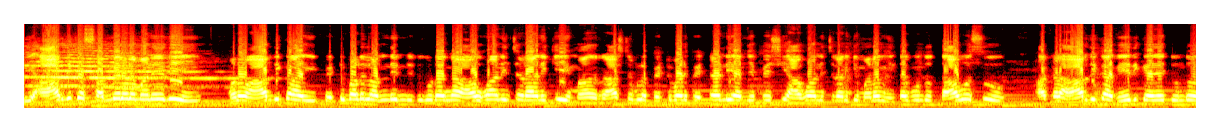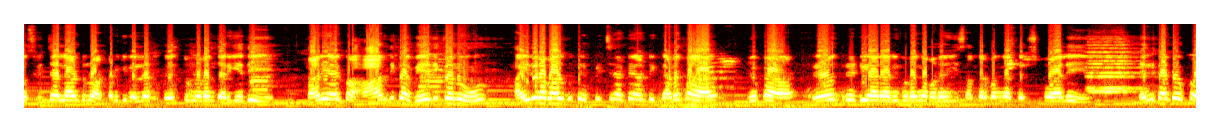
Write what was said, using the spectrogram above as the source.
ఈ ఆర్థిక సమ్మేళనం అనేది మనం ఆర్థిక ఈ పెట్టుబడులు అన్నింటిని కూడా ఆహ్వానించడానికి మా రాష్ట్రంలో పెట్టుబడి పెట్టండి అని చెప్పేసి ఆహ్వానించడానికి మనం ఇంతకుముందు దావోస్ అక్కడ ఆర్థిక వేదిక ఏదైతే ఉందో స్విట్జర్లాండ్లో అక్కడికి వెళ్ళ వెళ్తుండడం జరిగేది. కానీ ఆ యొక్క ఆర్థిక వేదికను హైదరాబాద్కు తెప్పించినటువంటి ఘనత ఈ యొక్క రేవంత్ రెడ్డి గారు అని కూడా మనం ఈ సందర్భంగా తెలుసుకోవాలి. ఎందుకంటే ఒక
